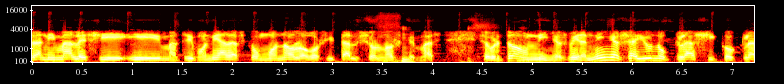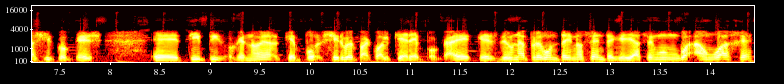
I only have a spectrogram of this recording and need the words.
animales y, y matrimoniadas con monólogos y tal son los que más. Sobre todo en niños. Mira, en niños hay uno clásico, clásico que es eh, típico, que no que sirve para cualquier época, eh, que es de una pregunta inocente que ya hacen un, a un guaje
